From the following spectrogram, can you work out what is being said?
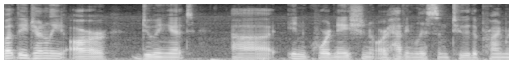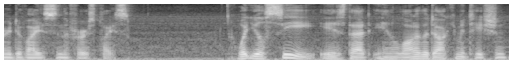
but they generally are doing it uh, in coordination or having listened to the primary device in the first place what you'll see is that in a lot of the documentation,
